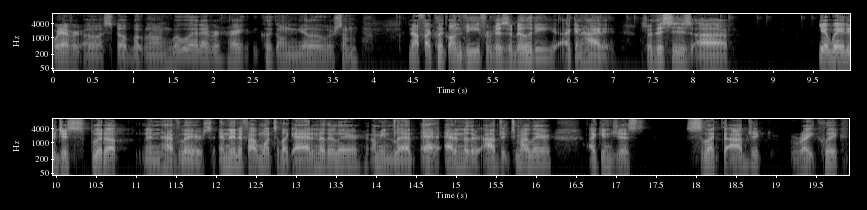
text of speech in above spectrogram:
whatever. Oh, I spelled boat wrong. Well, whatever, right? Click on yellow or something. Now, if I click on V for visibility, I can hide it. So this is uh, yeah, way to just split up and have layers. And then if I want to like add another layer, I mean, add, add another object to my layer, I can just select the object, right click,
